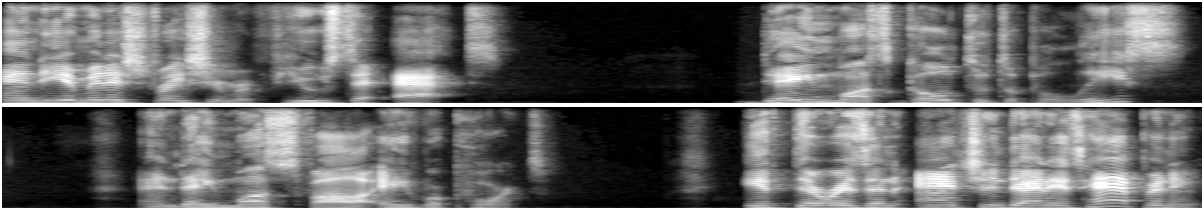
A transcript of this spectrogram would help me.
and the administration refuse to act, they must go to the police and they must file a report. If there is an action that is happening,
